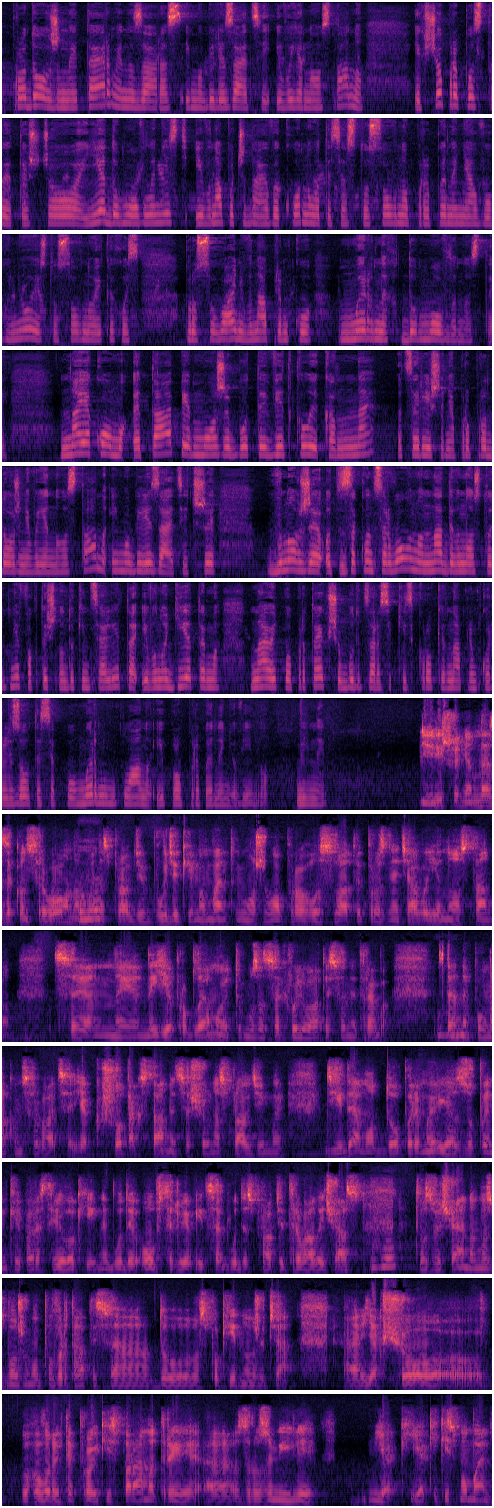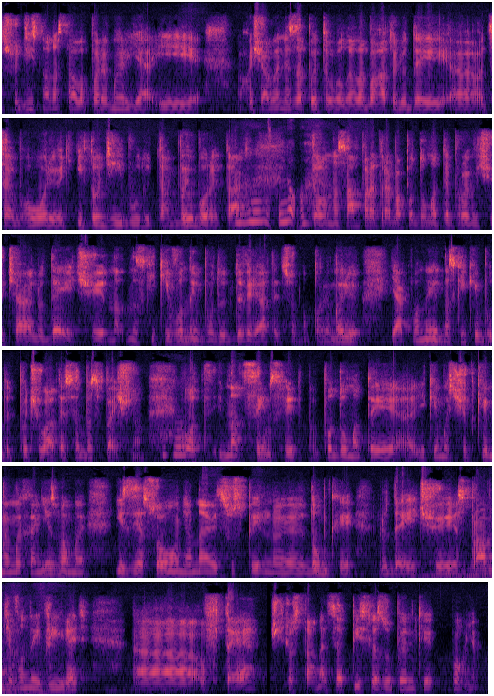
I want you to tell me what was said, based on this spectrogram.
продовжений термін зараз і мобілізації, і воєнного стану. Якщо припустити, що є домовленість і вона починає виконуватися стосовно припинення вогню і стосовно якихось просувань в напрямку мирних домовленостей, на якому етапі може бути відкликане це рішення про продовження воєнного стану і мобілізації? Чи воно вже от законсервовано на 90 днів, фактично до кінця літа, і воно діятиме навіть попри те, якщо будуть зараз якісь кроки в напрямку реалізовуватися по мирному плану і про припиненню війну війни? Рішення не законсервовано. Ми насправді в будь-який момент можемо проголосувати про зняття воєнного стану. Це не, не є проблемою, тому за це хвилюватися не треба. Це не повна консервація. Якщо так станеться, що насправді ми дійдемо до перемир'я, зупинки перестрілок і не буде обстрілів, і це буде справді тривалий час, то звичайно ми зможемо повертатися до спокійного життя. Е, Якщо е, говорити про якісь параметри е, зрозумілі як, як якийсь момент, що дійсно настало перемир'я, і хоча ви не запитували, але багато людей е, це обговорюють, і тоді будуть там вибори, так? Ну. То насамперед треба подумати про відчуття людей, чи на, наскільки вони будуть довіряти цьому перемир'ю, як вони наскільки будуть почуватися безпечно. От над цим слід подумати е, якимись чіткими механізмами і з'ясовування навіть суспільної думки людей, чи справді вони вірять е, в те, що станеться після зупинки вогню.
